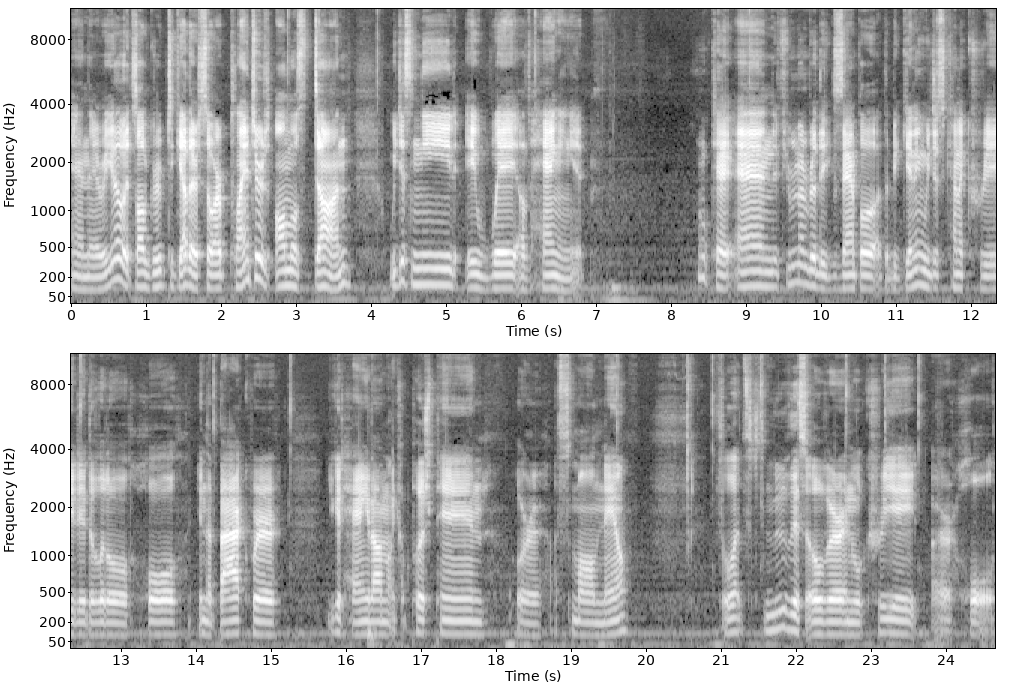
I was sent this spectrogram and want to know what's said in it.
And there we go it's all grouped together. So our planter is almost done. We just need a way of hanging it Okay, and if you remember the example at the beginning, we just kind of created a little hole in the back where you could hang it on like a push pin or a small nail. So let's move this over and we'll create our hole.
